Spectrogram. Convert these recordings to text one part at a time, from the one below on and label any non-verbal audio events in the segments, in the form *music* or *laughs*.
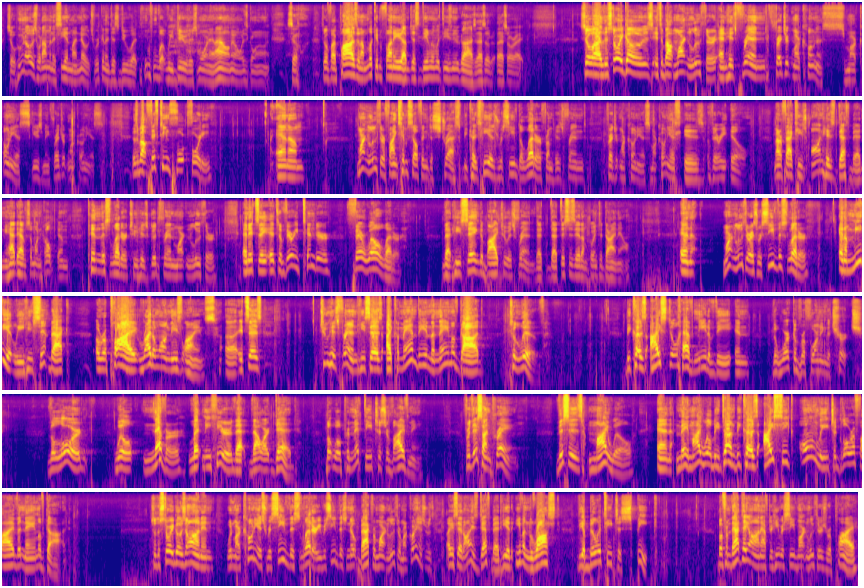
So who knows what I'm going to see in my notes? We're going to just do what *laughs* what we do this morning. I don't know what's going on. So so if I pause and I'm looking funny, I'm just dealing with these new glasses. That's that's all right. So uh, the story goes, it's about Martin Luther and his friend Frederick Marconius. Marconius, excuse me, Frederick Marconius. It was about 1540, and um, Martin Luther finds himself in distress because he has received a letter from his friend Frederick Marconius. Marconius is very ill. Matter of fact, he's on his deathbed, and he had to have someone help him pin this letter to his good friend Martin Luther. And it's a, it's a very tender farewell letter that he's saying goodbye to his friend, that, that this is it, I'm going to die now. And Martin Luther has received this letter, and immediately he sent back a reply right along these lines. Uh, it says, to his friend, he says, I command thee in the name of God to live, because I still have need of thee in the work of reforming the church. The Lord will never let me hear that thou art dead, but will permit thee to survive me. For this I'm praying. This is my will, and may my will be done because I seek only to glorify the name of God. So the story goes on, and when Marconius received this letter, he received this note back from Martin Luther. Marconius was, like I said, on his deathbed. He had even lost the ability to speak. But from that day on, after he received Martin Luther's reply,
